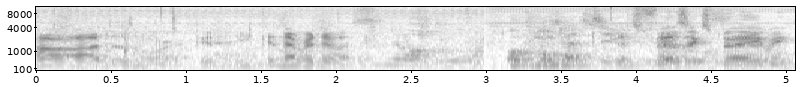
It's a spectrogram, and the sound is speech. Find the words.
ah, it doesn't work. It, you can never do it. It's physics, baby.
